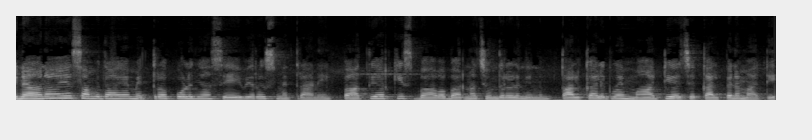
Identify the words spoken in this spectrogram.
ജ്ഞാനായ സമുദായ മെത്രാപ്പോളിഞ്ഞ സേവിയറസ് മെത്രാനെ പാത്രിയാർക്കീസ് ഭാവ ഭരണ ചുമതലകളിൽ നിന്നും താൽക്കാലികമായി മാറ്റിയയച്ച കൽപ്പന മാറ്റി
